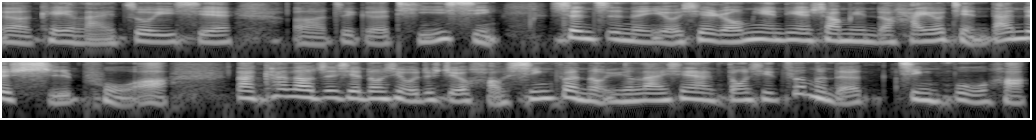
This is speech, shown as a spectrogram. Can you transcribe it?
呃，可以来做一些呃这个提醒。甚至呢，有些揉面店上面都还有简单的食谱啊。那看到这些东西，我就觉得好兴奋哦！原来现在东西这么的进步哈。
